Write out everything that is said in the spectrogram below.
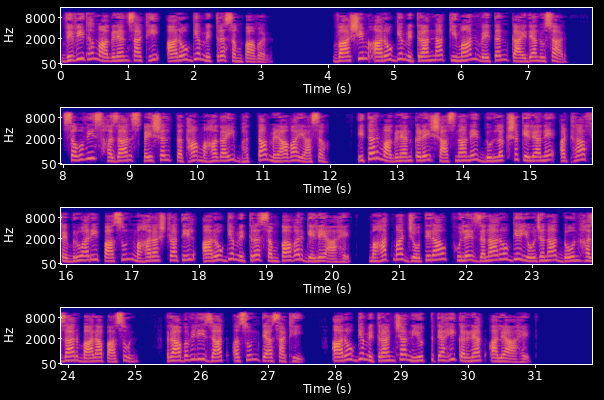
विविध मागण्यांसाठी आरोग्य मित्र संपावर. वाशिम आरोग्य मित्रांना किमान वेतन कायद्यानुसार सव्वीस हजार स्पेशल तथा महागाई भत्ता मिळावा यासह इतर मागण्यांकडे शासनाने दुर्लक्ष केल्याने अठरा फेब्रुवारी पासून महाराष्ट्रातील आरोग्य मित्र संपावर गेले आहेत महात्मा ज्योतिराव फुले जनारोग्य योजना दोन हजार बारा पासून राबविली जात असून त्यासाठी आरोग्य मित्रांच्या नियुक्त्याही करण्यात आल्या आहेत.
